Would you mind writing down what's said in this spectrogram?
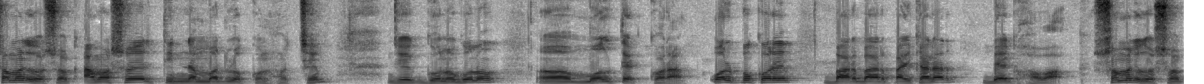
সমাজ দর্শক আমাশয়ের তিন নম্বর লক্ষণ হচ্ছে যে ঘন ঘন আহ, মল ত্যাগ করা অল্প করে বারবার পায়খানার ব্যাগ হওয়া। সমাজ দর্শক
